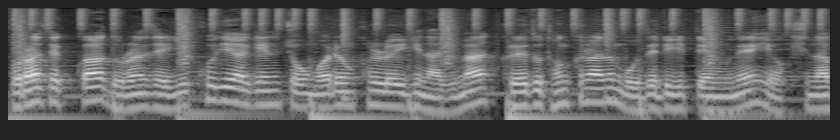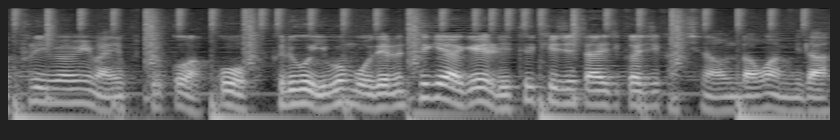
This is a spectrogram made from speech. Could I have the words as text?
보라색과 노란색이 코디하기에는 조금 어려운 컬러이긴 하지만 그래도 덩크라는 모델이기 때문에 역시나 프리미엄이 많이 붙을 것 같고 그리고 이번 모델은 특이하게 리틀 키즈 사이즈까지 같이 나온다고 합니다.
